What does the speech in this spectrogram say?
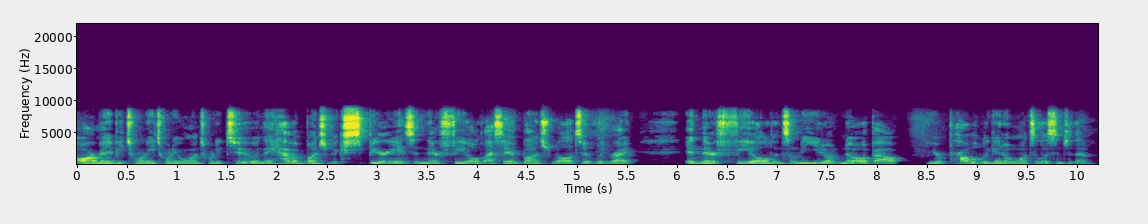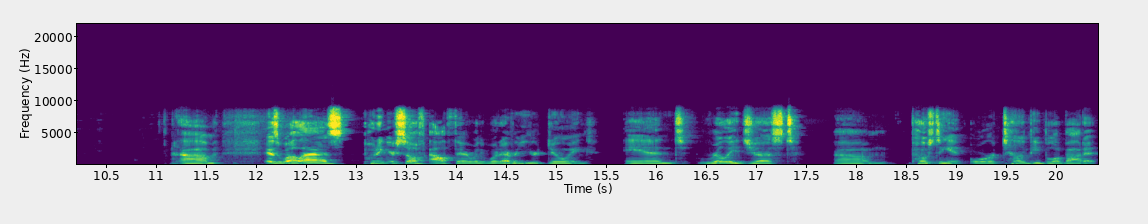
are maybe 20 21 22 and they have a bunch of experience in their field. I say a bunch relatively right? In their field and something you don't know about you're probably going to want to listen to them. Um, as well as putting yourself out there with whatever you're doing and really just um, posting it or telling people about it.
